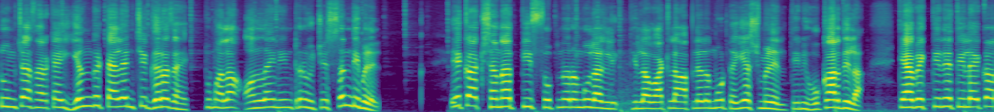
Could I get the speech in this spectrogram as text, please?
तुमच्यासारख्या यंग टॅलेंटची गरज आहे. तुम्हाला ऑनलाईन इंटरव्ह्यूची संधी मिळेल. एका क्षणात ती स्वप्न रंगू लागली. तिला वाटलं आपल्याला मोठं यश मिळेल. तिने होकार दिला. त्या व्यक्तीने तिला एका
